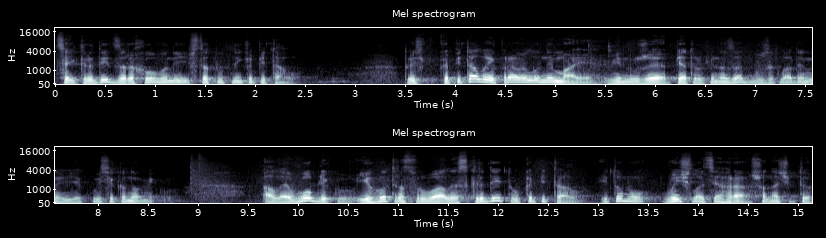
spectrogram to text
Цей кредит зарахований в статутний капітал. Тобто капіталу, як правило, немає. Він вже 5 років назад був закладений в якусь економіку. Але в обліку його трансформували з кредиту в капітал. І тому вийшла ця гра, що начебто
